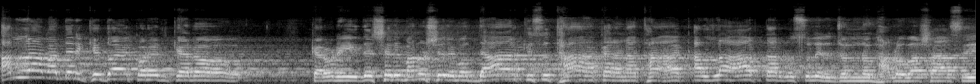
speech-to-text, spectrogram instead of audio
আল্লাহ আমাদেরকে দয়া করেন কেন? কারণ এই দেশের মানুষের মধ্যে আর কিছু থাক আর না থাক, আল্লাহ আর তার রসুলের জন্য ভালোবাসা আছে।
